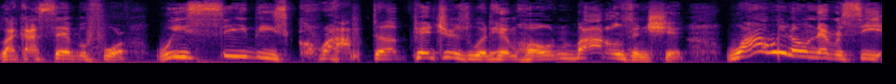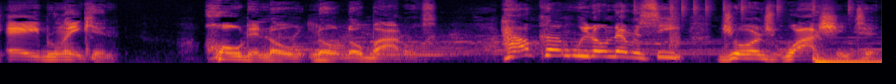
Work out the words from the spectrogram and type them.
like I said before, we see these cropped up pictures with him holding bottles and shit. Why we don't never see Abe Lincoln holding no no no bottles? How come we don't ever see George Washington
